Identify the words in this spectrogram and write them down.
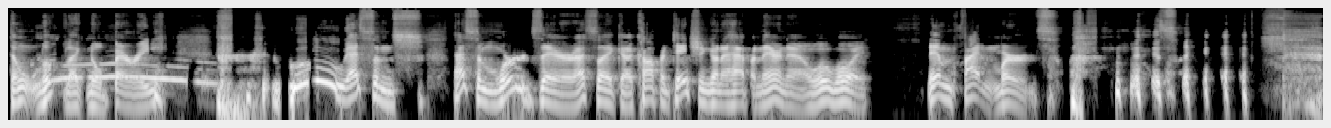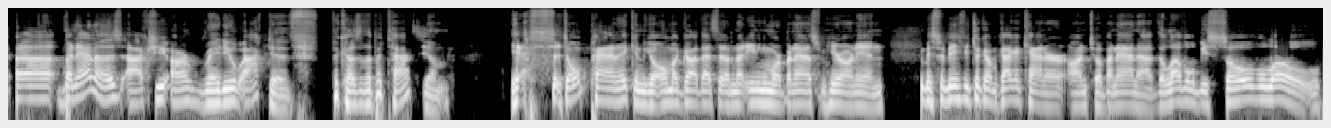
Don't look like no berry. Ooh, that's some that's some words there. That's like a confrontation going to happen there now. Oh boy, them fighting words. Like- uh, bananas actually are radioactive because of the potassium. Yes, so don't panic and go, oh my God, that's it. I'm not eating more bananas from here on in. So if you took a Geiger counter onto a banana, the level would be so low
